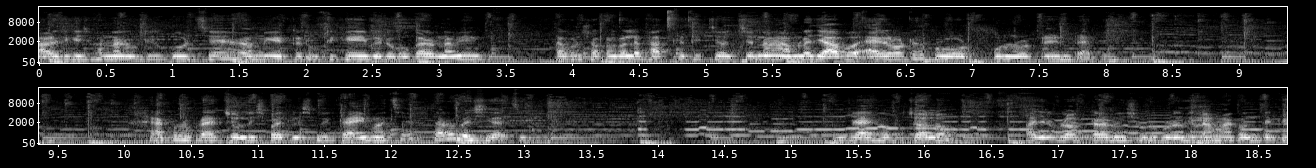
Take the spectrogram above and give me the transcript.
আর এদিকে ঝর্ণা রুটিও করছে। আমি একটা রুটি খেয়ে বেরোবো, কারণ আমি এখন সকালবেলা ভাত খেতে ইচ্ছে হচ্ছে না। আমরা যাব এগারোটার পনেরো ট্রেনটাতে এখনও প্রায় চল্লিশ পঁয়তাল্লিশ মিনিট টাইম আছে, তারও বেশি আছে। যাই হোক, চলো। আজকের ব্লগটা আমি শুরু করে দিলাম এখন থেকে।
